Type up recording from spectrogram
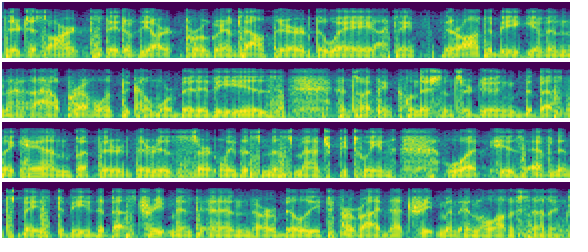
there just aren't state-of-the-art programs out there the way I think there ought to be given how prevalent the comorbidity is. And so I think clinicians are doing the best they can, but there there is certainly this mismatch between what is evidence-based to be the best treatment and our ability to provide that treatment in a lot of settings.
